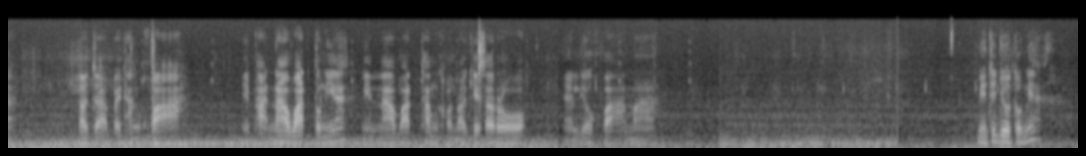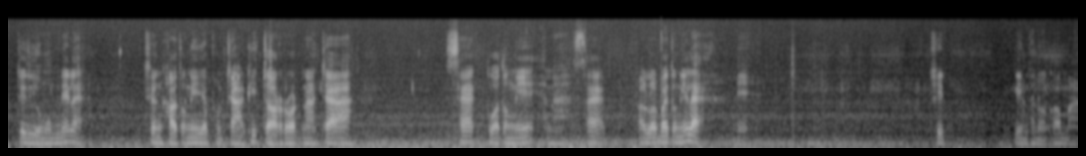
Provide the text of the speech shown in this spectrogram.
นะ เราจะไปทางขวาเนี่ยผ่านหน้าวัดตรงนี้นะเนี่ยหน้าวัดถ้ำเขาน้อยเกสโรเนี่ยเลี้ยวขวามาเนี่ยจะอยู่ตรงเนี้ยจะอยู่มุมนี้แหละ เชิงเขาตรงนี้จะผมจะหาที่จอดรถนะจะแทรกตัวตรงนี้นะแทรก เอารถไว้ตรงนี้แหละ นี่ ชิดริมถนนเข้ามา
